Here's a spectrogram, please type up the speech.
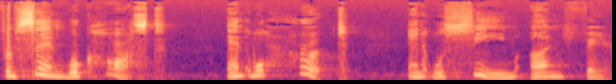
from sin will cost and it will hurt and it will seem unfair.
